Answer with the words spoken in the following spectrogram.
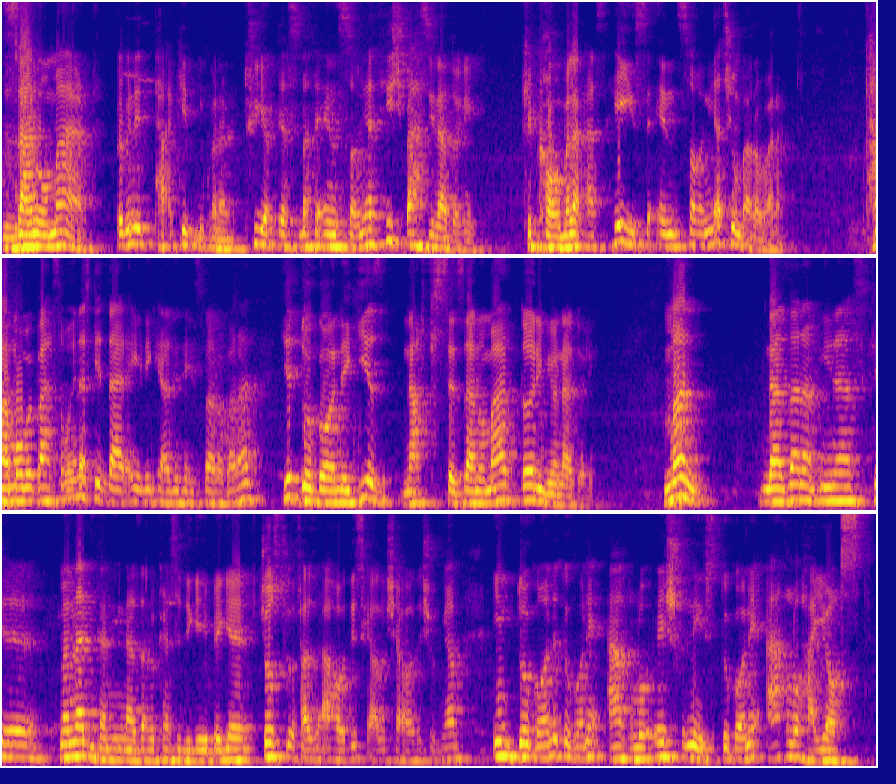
زن و مرد ببینید تاکید می‌کنم توی قسمت انسانیت هیچ بحثی نداریم که کاملا از حیث انسانیتشون برابرند. تمام بحث ما این است که در عین که از این حیث برابرند یه دوگانگی نفس زن و مرد داریم یا نداریم؟ من نظرم این است که من ندیدم این نظر رو کسی دیگه بگه جز تو فضل احادیث که الان شهادش میگم. این دوگانه دوگانه عقل و عشق نیست دوگانه عقل و حیاست.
